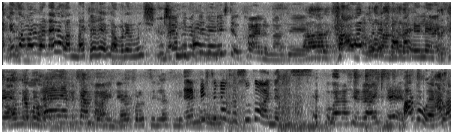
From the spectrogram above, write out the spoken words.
আগে জামাই বানাই হলাম না কে হেলা এমন আর খাওয়াই বলে সবাই হইলে মিষ্টি না হয় না দিস। পারব একলা।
